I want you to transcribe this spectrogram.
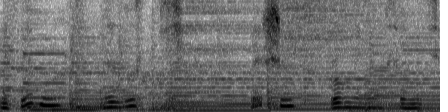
Йдемо на зустрічі першим променем сонця.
